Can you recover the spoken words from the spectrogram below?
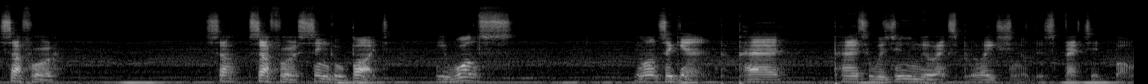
suffer, su- suffer a single bite, you once, you once again prepare, prepare to resume your exploration of this fetid bog.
